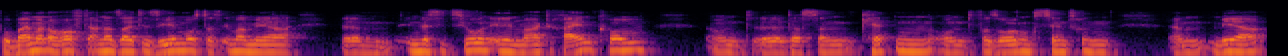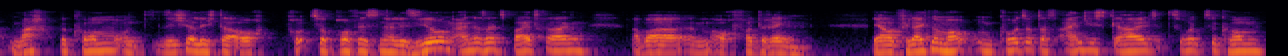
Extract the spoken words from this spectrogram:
Wobei man auch auf der anderen Seite sehen muss, dass immer mehr ähm, Investitionen in den Markt reinkommen und äh, dass dann Ketten und Versorgungszentren mehr Macht bekommen und sicherlich da auch zur Professionalisierung einerseits beitragen, aber ähm, auch verdrängen. Ja, und vielleicht nochmal, um kurz auf das Einstiegsgehalt zurückzukommen.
